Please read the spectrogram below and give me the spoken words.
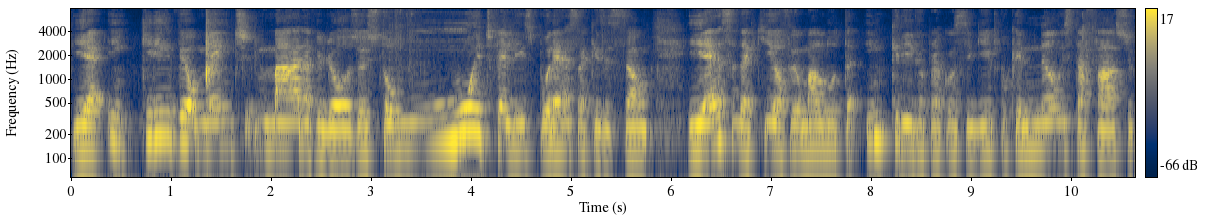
e é incrivelmente maravilhoso. Eu estou muito feliz por essa aquisição e essa daqui ó, foi uma luta incrível para conseguir porque não está fácil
